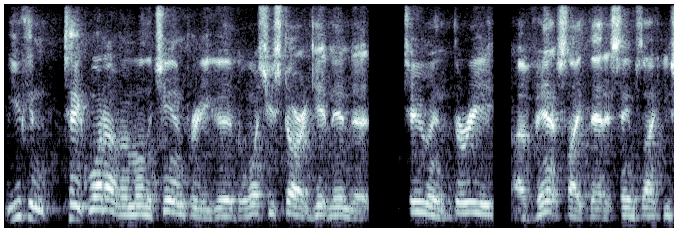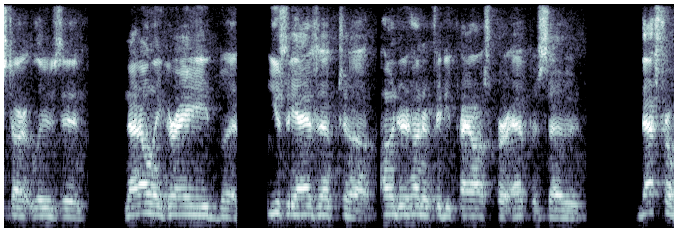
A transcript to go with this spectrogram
You can take one of them on the chin pretty good, but once you start getting into two and three events like that, it seems like you start losing not only grade, but usually adds up to 100, 150 pounds per episode. That's from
